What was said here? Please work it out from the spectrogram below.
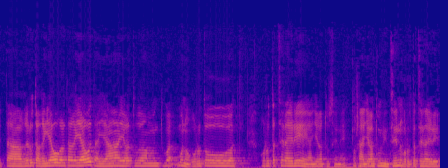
Eta gero eta gehiago, gero eta gehiago, eta ja, llegatu da momentu bat, bueno, gorroto, gorrotatzera ere ailegatu zen, eh? Osa, ailegatu nintzen, gorrotatzera ere.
